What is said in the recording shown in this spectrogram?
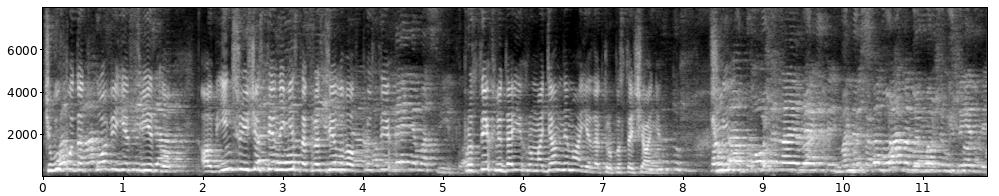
чому в податковій є світло, а в іншої частини міста Красилова в простих, в простих людей і громадян немає електропостачання. Чому? Фонтан теж на електриці. Ми з фонтанами можемо жити.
